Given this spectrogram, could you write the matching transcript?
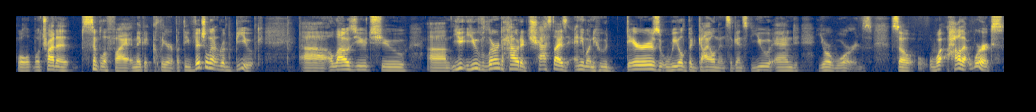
we'll, we'll try to simplify it and make it clear. But the vigilant rebuke uh, allows you to, um, you, you've learned how to chastise anyone who dares wield beguilements against you and your wards. So, what, how that works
